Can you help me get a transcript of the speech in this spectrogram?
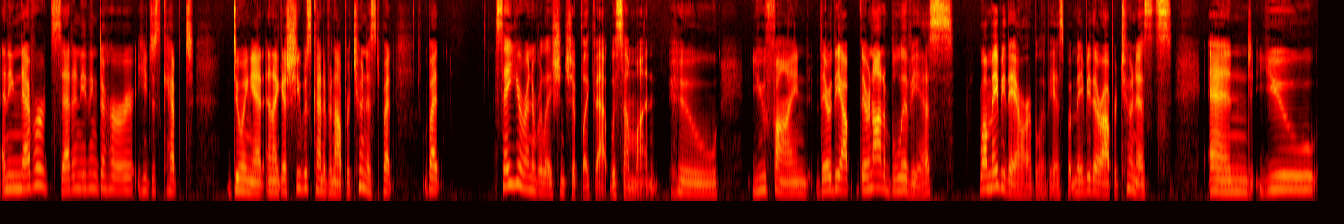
And he never said anything to her. He just kept doing it. And I guess she was kind of an opportunist. But, but say you're in a relationship like that with someone who you find they're the op- they're not oblivious. Well, maybe they are oblivious, but maybe they're opportunists, and you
